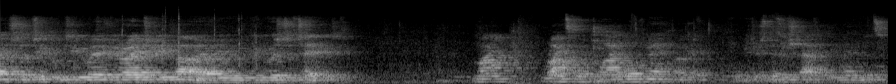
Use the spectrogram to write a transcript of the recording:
Councillor Tickle, do you waive your right to reply or you, you wish to take it? My right to reply, Lord Mayor, okay, will be just with respect to the amendments.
